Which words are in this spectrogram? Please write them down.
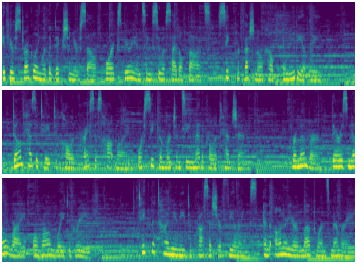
If you're struggling with addiction yourself or experiencing suicidal thoughts, seek professional help immediately. Don't hesitate to call a crisis hotline or seek emergency medical attention. Remember, there is no right or wrong way to grieve. Take the time you need to process your feelings and honor your loved one's memory.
